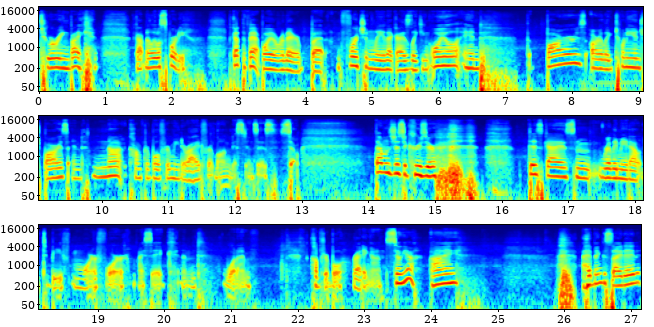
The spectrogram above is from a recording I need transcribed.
touring bike. I've got my little sporty. I've got the fat boy over there, but unfortunately, that guy's leaking oil and the bars are like 20 inch bars and not comfortable for me to ride for long distances. So that one's just a cruiser. this guy's really made out to be more for my sake and what I'm comfortable riding on. So yeah, I I'm excited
